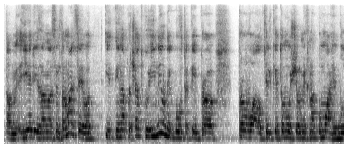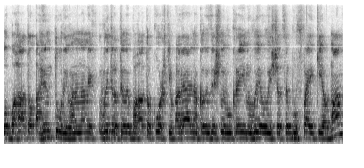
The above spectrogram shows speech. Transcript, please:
там є різна у нас інформація. От і, і на початку війни у них був такий про. Провал тільки тому, що в них на бумагі було багато агентур, і вони на них витратили багато коштів. А реально, коли зайшли в Україну, виявили, що це був фейк і обман,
